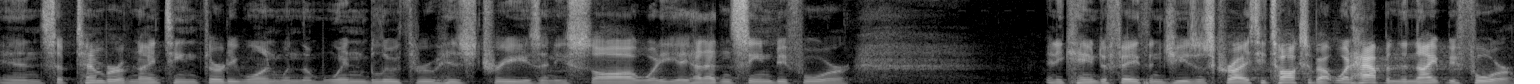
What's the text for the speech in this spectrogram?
in September of 1931 when the wind blew through his trees and he saw what he hadn't seen before. And he came to faith in Jesus Christ. He talks about what happened the night before.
